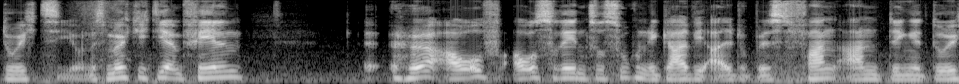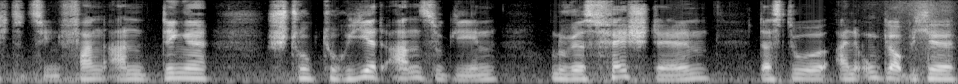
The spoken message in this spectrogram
durchziehe. Und das möchte ich dir empfehlen, hör auf, Ausreden zu suchen, egal wie alt du bist. Fang an, Dinge durchzuziehen. Fang an, Dinge strukturiert anzugehen. Und du wirst feststellen, dass du eine unglaubliche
